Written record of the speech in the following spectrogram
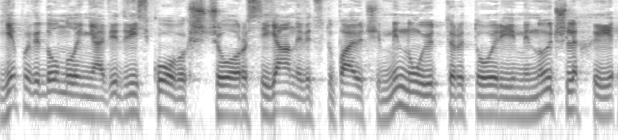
є повідомлення від військових, що росіяни, відступаючи, мінують території, мінують шляхи.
